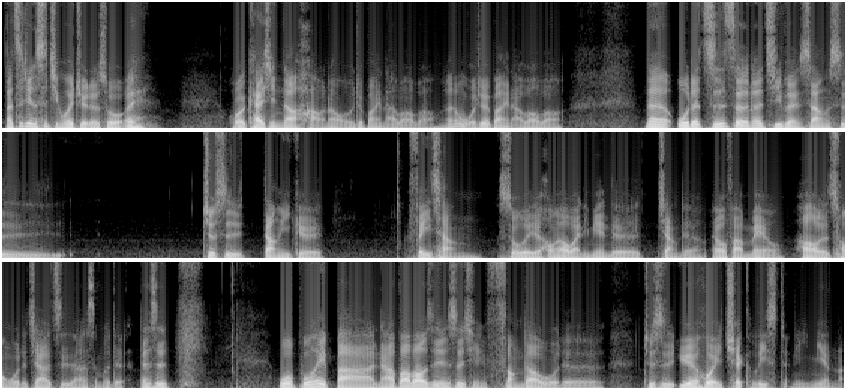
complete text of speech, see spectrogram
那这件事情会觉得说，哎、我会开心到好，那我就帮你拿包包，那我就会帮你拿包包。那我的职责呢，基本上是就是当一个非常。所谓的红药丸里面的讲的 alpha male，好好的冲我的价值啊什么的，但是我不会把拿包包这件事情放到我的就是约会 checklist 里面啦，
